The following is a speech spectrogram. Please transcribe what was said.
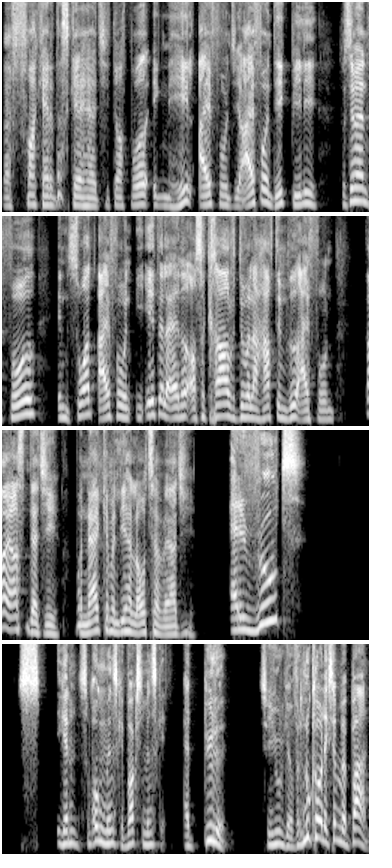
hvad fuck er det, der sker her, G? Du har fået en hel iPhone, G. iPhone, det er ikke billigt. Du har simpelthen fået en sort iPhone i et eller andet, og så græder du, at du ville have haft en hvid iPhone. Der er også sådan der, G. Hvor nær kan man lige have lov til at være, G? er det rude, igen, som ung menneske, voksen menneske, at bytte sin julegave? For nu kommer et eksempel med et barn,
